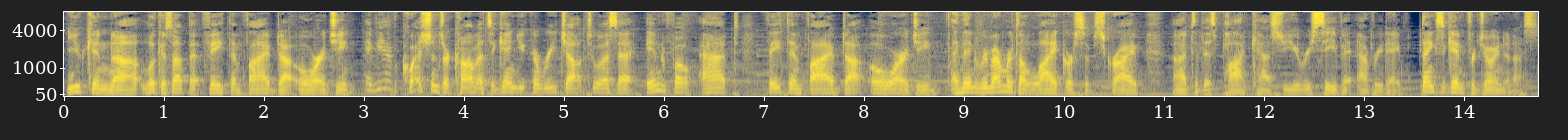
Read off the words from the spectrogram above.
you can uh, look us up at faithinfive.org. If you have questions or comments, again, you can reach out to us at info at faithinfive.org. And then remember to like or subscribe uh, to this podcast so you receive it every day. Thanks again for joining us.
